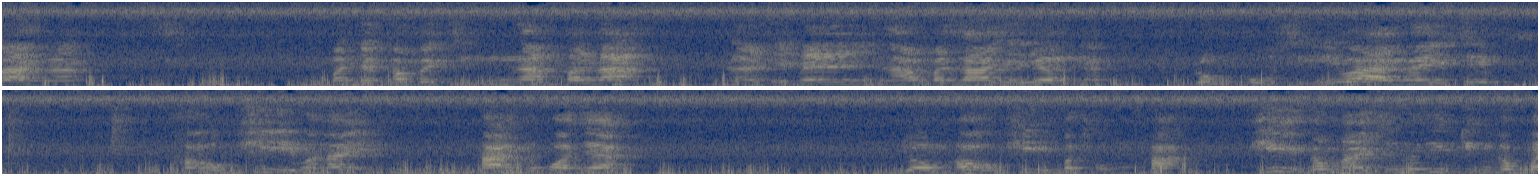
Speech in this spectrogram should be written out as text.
มากนะ มันจะเข้าไปถึงน้ำปานะนะเห็นไหมน้ำปานะเยอะๆเนี่ยหลวงปู่ศรีว่าไงที่เขาเอาขี้มาให้พระทุกวันเนี้ย โยมเขาเอาขี้มาถมพระ ขี้เขาหมายถึงว่าที่กินเข้าไป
